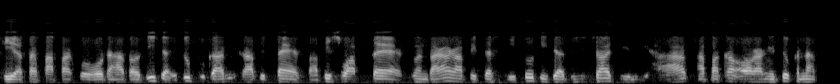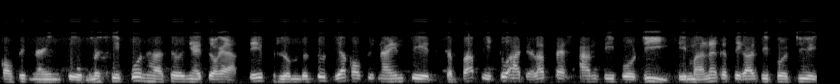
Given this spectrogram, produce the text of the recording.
dia terpapar corona atau tidak itu bukan rapid test tapi swab test. Sementara rapid test itu tidak bisa dilihat apakah orang itu kena COVID-19. Meskipun hasilnya itu reaktif belum tentu dia COVID-19 sebab itu adalah tes antibody di mana ketika antibody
